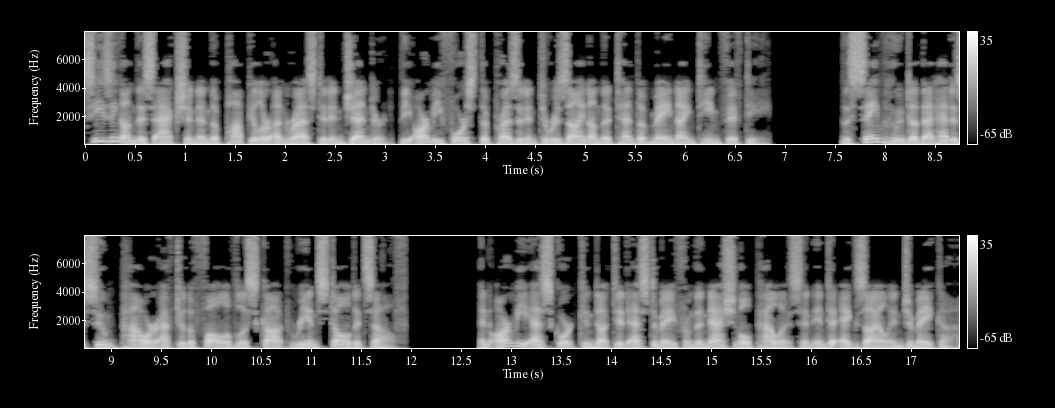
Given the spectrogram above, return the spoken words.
Seizing on this action and the popular unrest it engendered, the army forced the president to resign on 10 May 1950. The same junta that had assumed power after the fall of Lescot reinstalled itself. An army escort conducted Estimé from the National Palace and into exile in Jamaica.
